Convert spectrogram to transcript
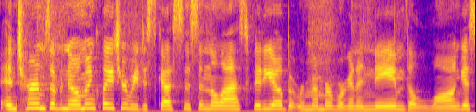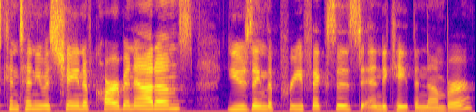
In terms of nomenclature, we discussed this in the last video, but remember we're going to name the longest continuous chain of carbon atoms using the prefixes to indicate the number.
